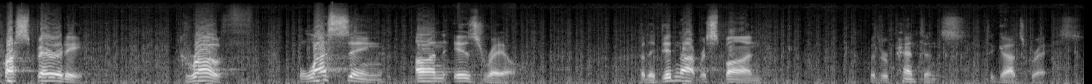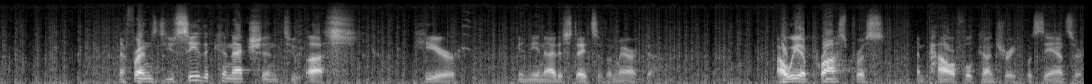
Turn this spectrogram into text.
prosperity growth, blessing on Israel. But they did not respond with repentance to God's grace. Now, friends, do you see the connection to us here in the United States of America? Are we a prosperous and powerful country? What's the answer?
